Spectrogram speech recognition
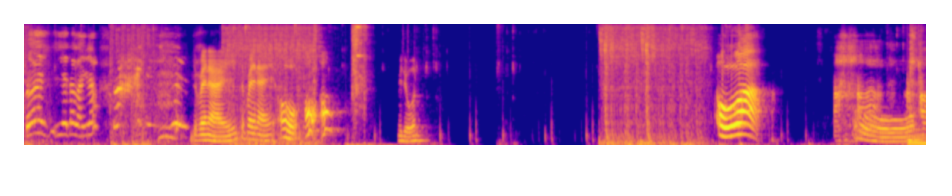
เฮ้ยเหี้ยด้านหลังอีกแล้วจะไปไหนจะไปไหน โอ้โอ้โอ้ไม่โดนโอ้อะอ่าโอ้โหอ่า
